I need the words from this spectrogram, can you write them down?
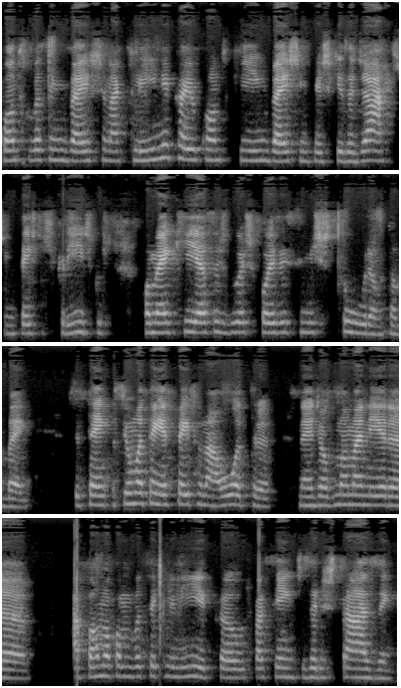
Quanto que você investe na clínica e o quanto que investe em pesquisa de arte, em textos críticos, como é que essas duas coisas se misturam também? Se, tem, se uma tem efeito na outra, né, de alguma maneira, a forma como você clinica, os pacientes, eles trazem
